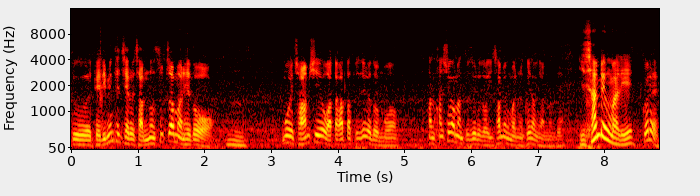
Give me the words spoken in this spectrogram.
그 배드민턴 채로 잡는 숫자만 해도 음. 뭐 잠시 왔다 갔다 두드려도 뭐한한 시간만 두드려도 2, 300마리는 그냥 잡는데. 2, 300마리? 그래.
